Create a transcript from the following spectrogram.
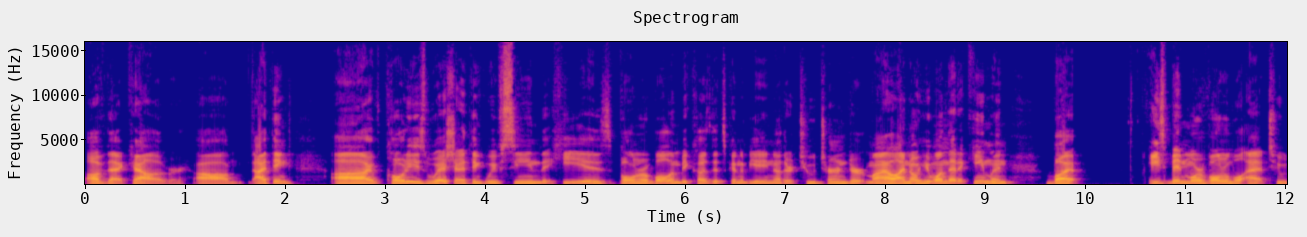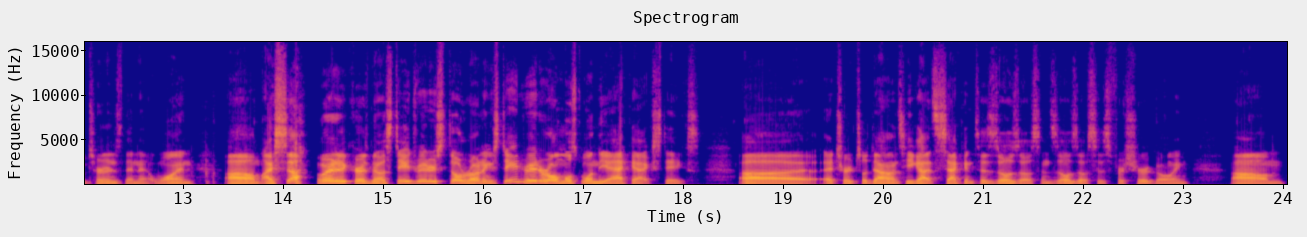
of that caliber. Um, I think uh, Cody's Wish, I think we've seen that he is vulnerable, and because it's going to be another two turn dirt mile, I know he won that at Keeneland, but he's been more vulnerable at two turns than at one. Um, I saw where it occurs now. Stage Raider's still running. Stage Raider almost won the Ack Ack stakes uh, at Churchill Downs. He got second to Zozos, and Zozos is for sure going. Um,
